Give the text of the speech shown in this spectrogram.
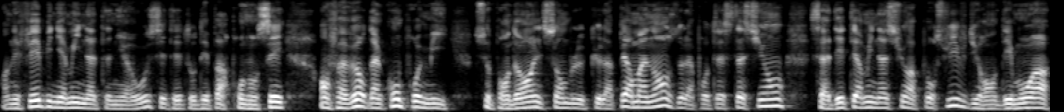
En effet, Benjamin Netanyahu s'était au départ prononcé en faveur d'un compromis. Cependant, il semble que la permanence de la protestation, sa détermination à poursuivre durant des mois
